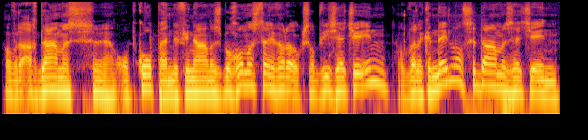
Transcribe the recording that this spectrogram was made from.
over de acht dames uh, op kop. En de finale is begonnen, Steven Rooks. Op wie zet je in? Op welke Nederlandse dame zet je in?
